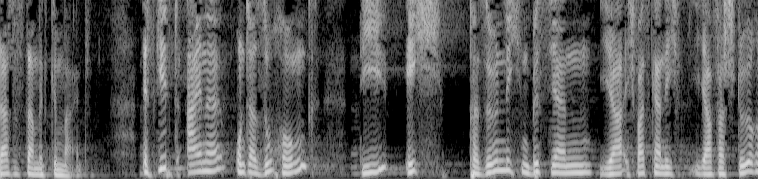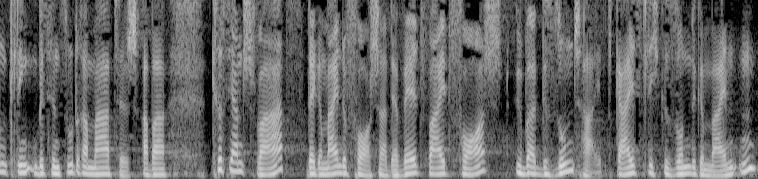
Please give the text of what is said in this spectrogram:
das ist damit gemeint. Es gibt eine Untersuchung, die ich persönlich ein bisschen, ja, ich weiß gar nicht, ja, verstörend klingt ein bisschen zu dramatisch, aber Christian Schwarz, der Gemeindeforscher, der weltweit forscht über Gesundheit, geistlich gesunde Gemeinden,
